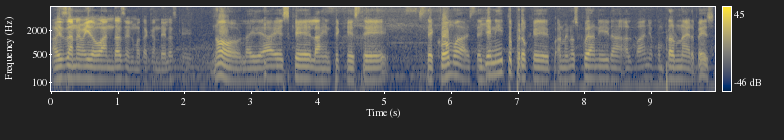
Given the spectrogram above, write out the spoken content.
a veces han habido bandas en el Matacandelas que... No, la idea es que la gente que esté esté cómoda, esté Mm. llenito, pero que al menos puedan ir a- al baño, comprar una cerveza.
